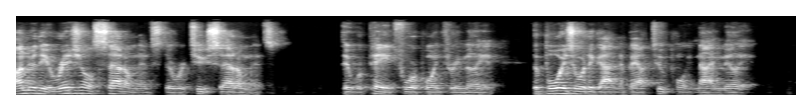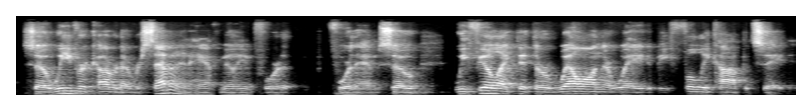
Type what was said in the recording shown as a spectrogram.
under the original settlements, there were two settlements that were paid 4.3 million, the boys would have gotten about 2.9 million. So we've recovered over seven and a half million for, for them. So we feel like that they're well on their way to be fully compensated.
